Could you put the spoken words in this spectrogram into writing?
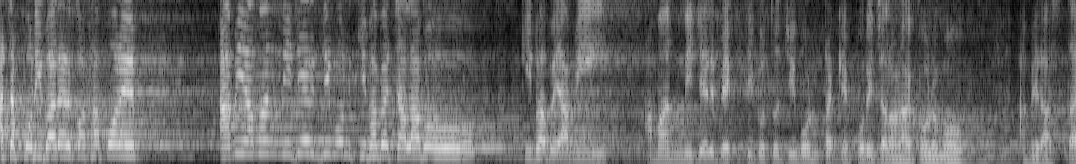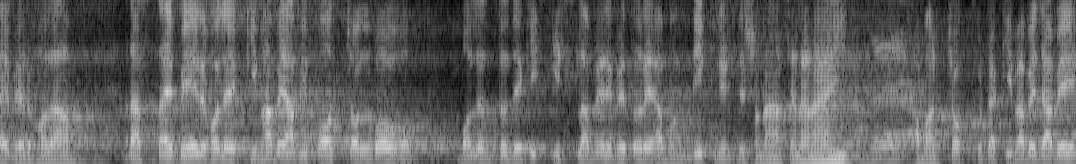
আচ্ছা পরিবারের কথা পরে আমি আমার নিজের জীবন কীভাবে চালাবো? কীভাবে আমি আমার নিজের ব্যক্তিগত জীবনটাকে পরিচালনা করব। আমি রাস্তায় বের হলাম। রাস্তায় বের হলে কীভাবে আমি পথ চলবো? বলেন তো দেখি ইসলামের ভেতরে এমন দিক নির্দেশনা আছে না নাই? আমার চক্ষুটা কীভাবে যাবে?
